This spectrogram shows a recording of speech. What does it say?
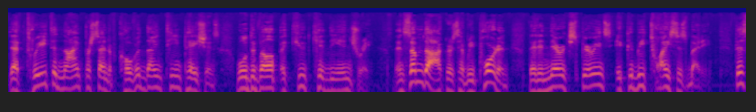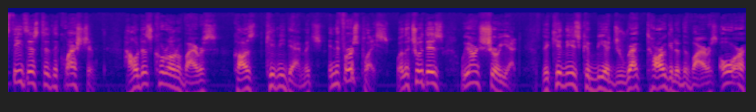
that 3 to 9% of COVID 19 patients will develop acute kidney injury. And some doctors have reported that in their experience, it could be twice as many. This leads us to the question how does coronavirus cause kidney damage in the first place? Well, the truth is, we aren't sure yet. The kidneys could be a direct target of the virus, or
